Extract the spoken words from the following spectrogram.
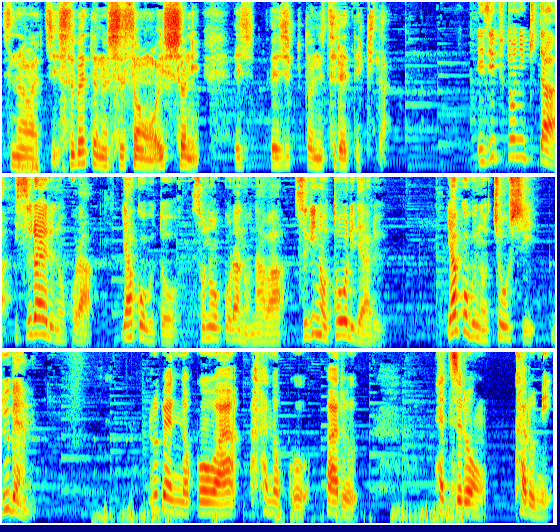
すなわちすべての子孫を一緒にエジエジプトに連れてきた。エジプトに来たイスラエルの子ら、ヤコブとその子らの名は次の通りである。ヤコブの長子、ルベン、ルベンの子はハノク、パル、ヘツロン、カルミ。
